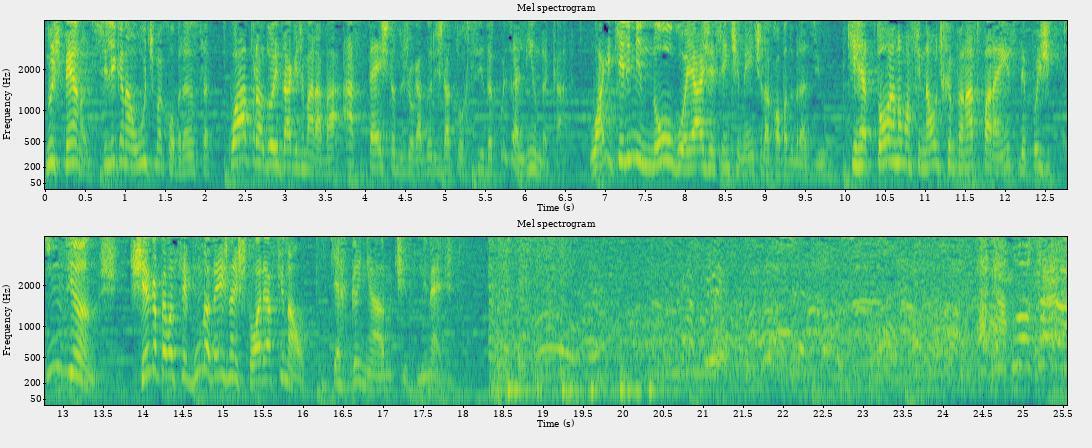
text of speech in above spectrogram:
Nos pênaltis, se liga na última cobrança, 4 a 2 Águia de Marabá, a festa dos jogadores da torcida, coisa linda, cara. O Águia que eliminou o Goiás recentemente da Copa do Brasil, que retorna a uma final de campeonato paraense depois de 15 anos, chega pela segunda vez na história à final e quer ganhar o título inédito. Acabou, cara!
